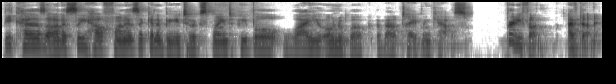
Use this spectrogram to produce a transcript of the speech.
because honestly, how fun is it going to be to explain to people why you own a book about typing cows? Pretty fun. I've done it.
